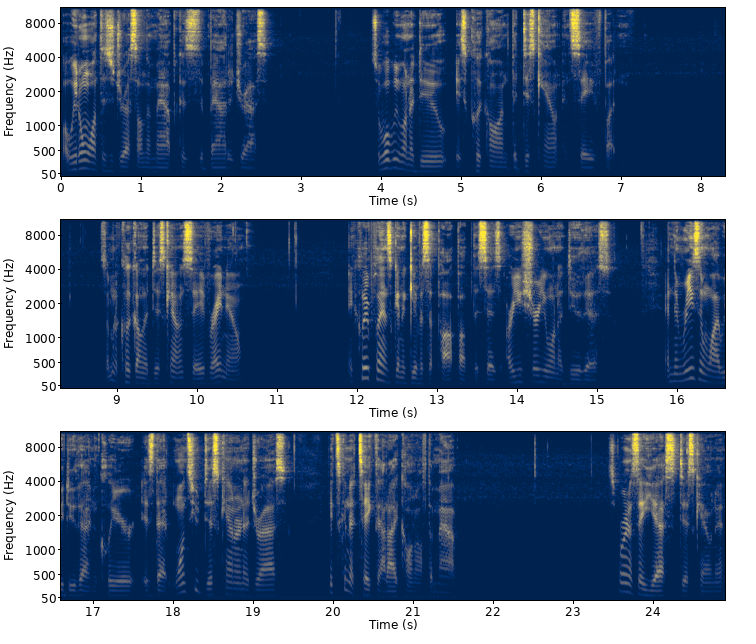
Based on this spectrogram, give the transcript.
Well, we don't want this address on the map because it's a bad address. So what we want to do is click on the discount and save button. So I'm going to click on the discount and save right now. And ClearPlan is going to give us a pop-up that says, are you sure you want to do this? And the reason why we do that in Clear is that once you discount an address, it's going to take that icon off the map. So we're going to say yes, discount it.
